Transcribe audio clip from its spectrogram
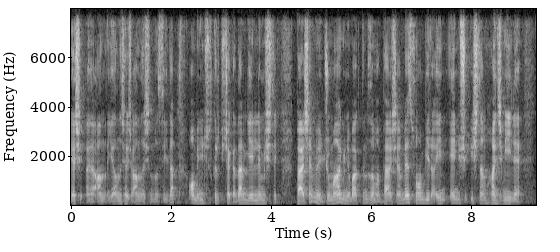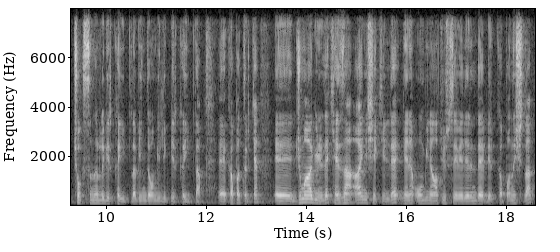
yaş, e, an, yanlış anlaşılmasıyla 10.343'e kadar gerilemiştik. Perşembe ve Cuma günü baktığımız zaman Perşembe son bir ayın en düşük işlem hacmiyle çok sınırlı bir kayıpla, binde 11'lik bir kayıpla e, kapatırken e, Cuma günü de keza aynı şekilde gene 10.600 seviyelerinde bir kapanışla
